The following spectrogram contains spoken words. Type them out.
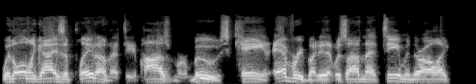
with all the guys that played on that team Hosmer, Moose, Cain, everybody that was on that team. And they're all like,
